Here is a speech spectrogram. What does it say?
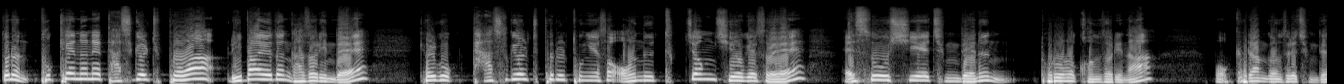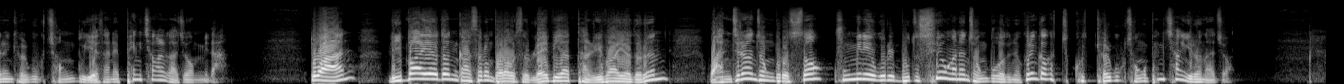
또는 뷰캐넌의 다수결 투표와 리바이어던 가설인데 결국 다수결 투표를 통해서 어느 특정 지역에서의 SOC의 증대는 도로 건설이나 뭐 교량 건설의 증대는 결국 정부 예산의 팽창을 가져옵니다. 또한 리바이어던 가설은 뭐라고 했어요? 레비아탄 리바이어던은 완전한 정부로서 국민의 요구를 모두 수용하는 정부거든요. 그러니까 결국 정부 팽창이 일어나죠.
